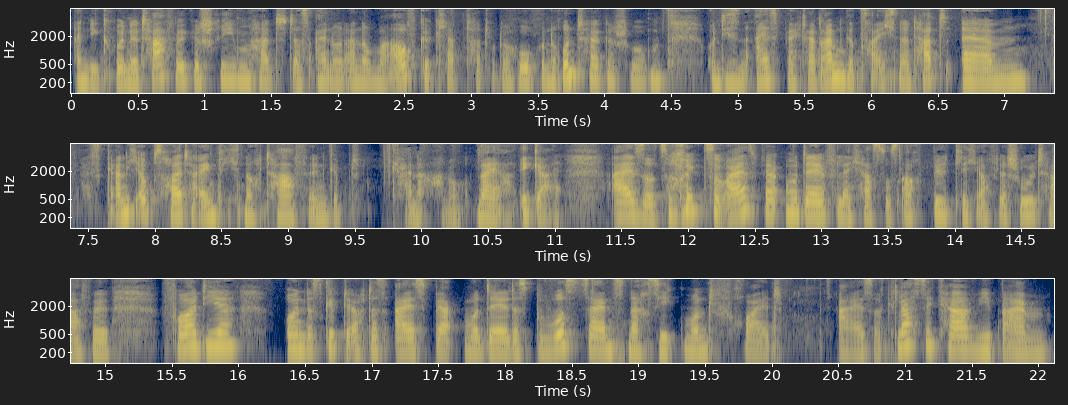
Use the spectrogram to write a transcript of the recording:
an die grüne Tafel geschrieben hat, das ein oder andere mal aufgeklappt hat oder hoch und runter geschoben und diesen Eisberg da dran gezeichnet hat. Ähm, weiß gar nicht, ob es heute eigentlich noch Tafeln gibt. Keine Ahnung. Naja, egal. Also zurück zum Eisbergmodell. Vielleicht hast du es auch bildlich auf der Schultafel vor dir. Und es gibt ja auch das Eisbergmodell des Bewusstseins nach Sigmund Freud. Also Klassiker wie beim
